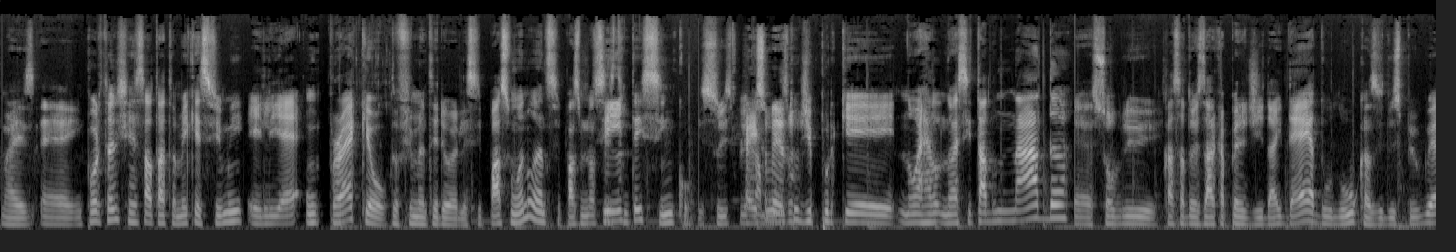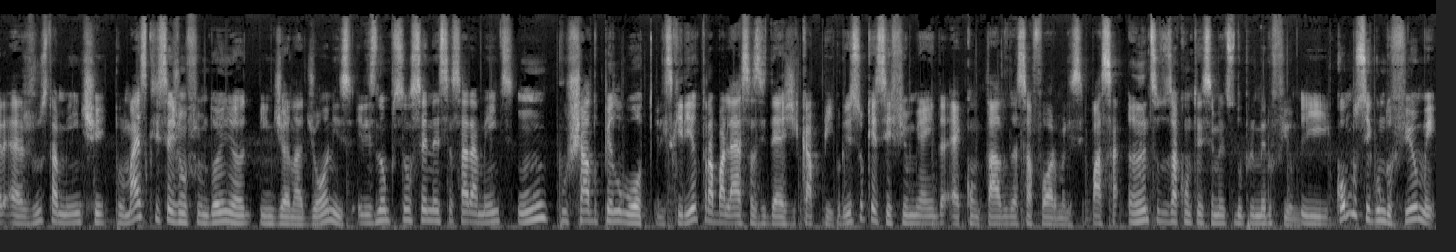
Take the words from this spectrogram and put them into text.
Mas é importante ressaltar também que esse filme, ele é um prequel do filme anterior. Ele se passa um ano antes, se passa em 1935. Isso explica É isso muito mesmo. de porque não é, não é citado nada é, sobre Caçadores da Arca Perdida. A ideia do Lucas e do Spielberg era justamente, por mais que seja um filme do Indiana Jones, eles não precisam ser necessariamente um puxado pelo outro. Eles queriam trabalhar essas ideias de capítulo. Por isso que esse filme ainda é contado dessa forma. Ele se passa antes dos acontecimentos do primeiro filme. E como o segundo filme,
